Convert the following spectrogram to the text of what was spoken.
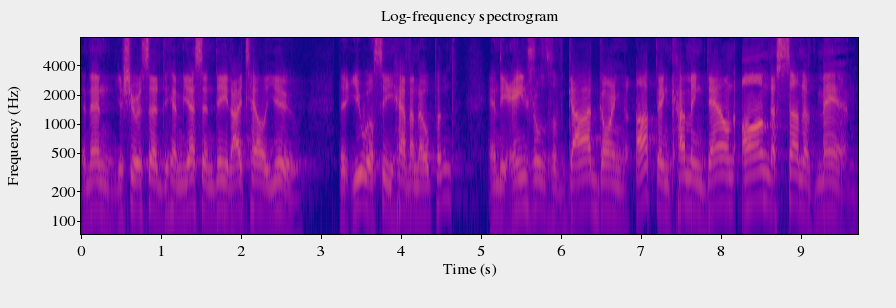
And then Yeshua said to him, Yes, indeed, I tell you that you will see heaven opened and the angels of God going up and coming down on the Son of Man,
